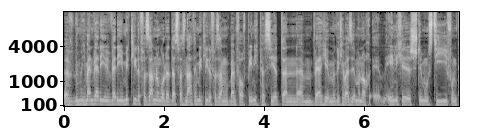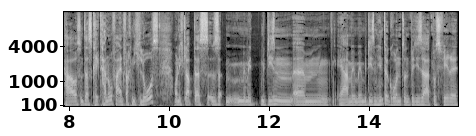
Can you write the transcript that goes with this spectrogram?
ich meine, wäre die, wär die Mitgliederversammlung oder das, was nach der Mitgliederversammlung beim VfB nicht passiert, dann ähm, wäre hier möglicherweise immer noch äh, ähnliche Stimmungstief und Chaos und das kriegt Hannover einfach nicht los. Und ich glaube, dass mit, mit diesem ähm, ja mit, mit diesem Hintergrund und mit dieser Atmosphäre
